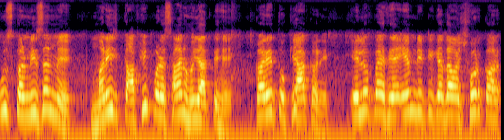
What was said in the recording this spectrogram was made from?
उस कंडीशन में मरीज़ काफ़ी परेशान हो जाते हैं। करे तो क्या करें? एलोपैथ या एमडीटी का दवा छोड़कर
